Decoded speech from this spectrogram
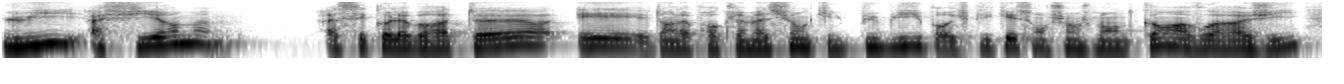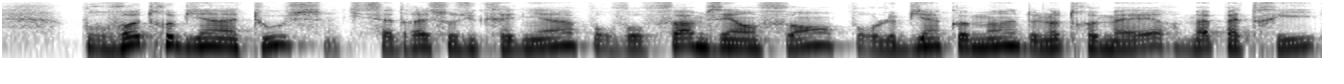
Lui affirme à ses collaborateurs et dans la proclamation qu'il publie pour expliquer son changement de camp, avoir agi pour votre bien à tous, qui s'adresse aux Ukrainiens, pour vos femmes et enfants, pour le bien commun de notre mère, ma patrie,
